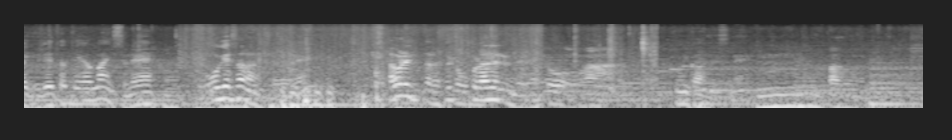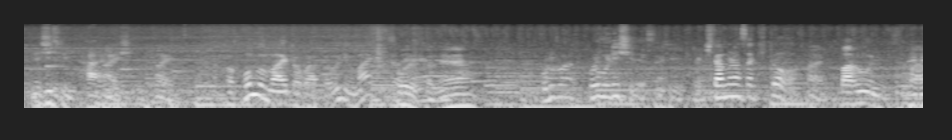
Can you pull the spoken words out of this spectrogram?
ぱり茹でたてがうまいですね、大げさなんですけどね。倒れてたらすぐ怒られるんでね。今日はこういう感じですね。うん。バフン利尻はい、はい。やっぱ昆布うまいとこやっぱウニうまいですよね。そうですよね。これはこれも利尻ですね。北紫とい。バフンウニですね、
